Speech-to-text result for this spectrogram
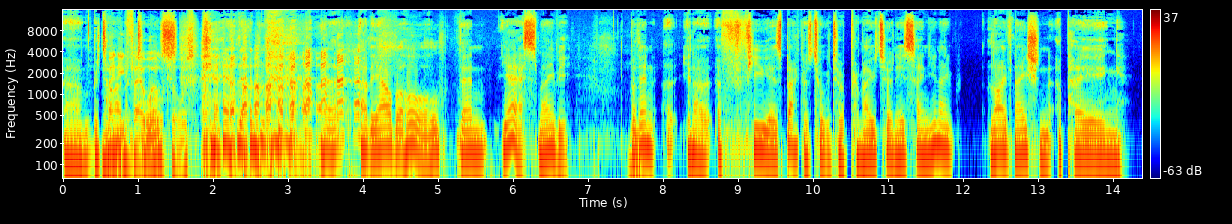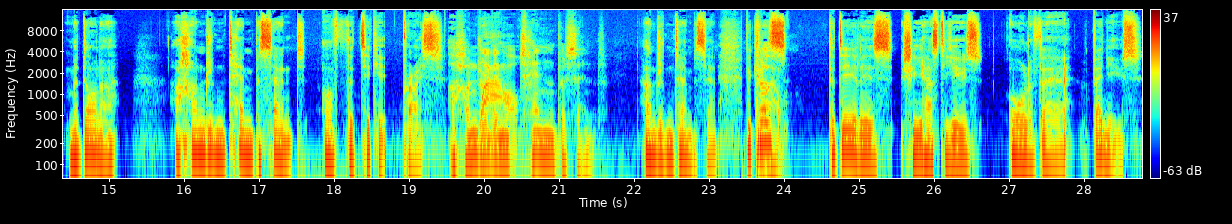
um, retirement Many farewell tours, tours. then, uh, at the Albert Hall, then yes, maybe. But then, uh, you know, a few years back, I was talking to a promoter, and he's saying, you know, Live Nation are paying Madonna 110% of the ticket price. 110%. 110%. Because Wow. the deal is she has to use all of their venues.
